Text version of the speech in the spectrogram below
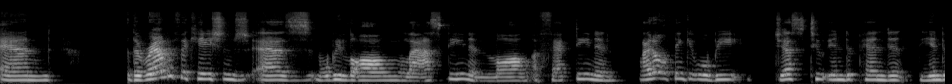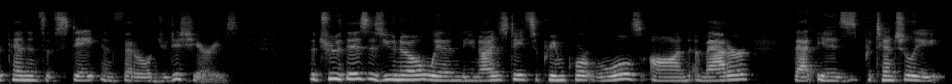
And the ramifications as will be long lasting and long affecting. And I don't think it will be just to independent, the independence of state and federal judiciaries. The truth is, as you know, when the United States Supreme Court rules on a matter that is potentially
